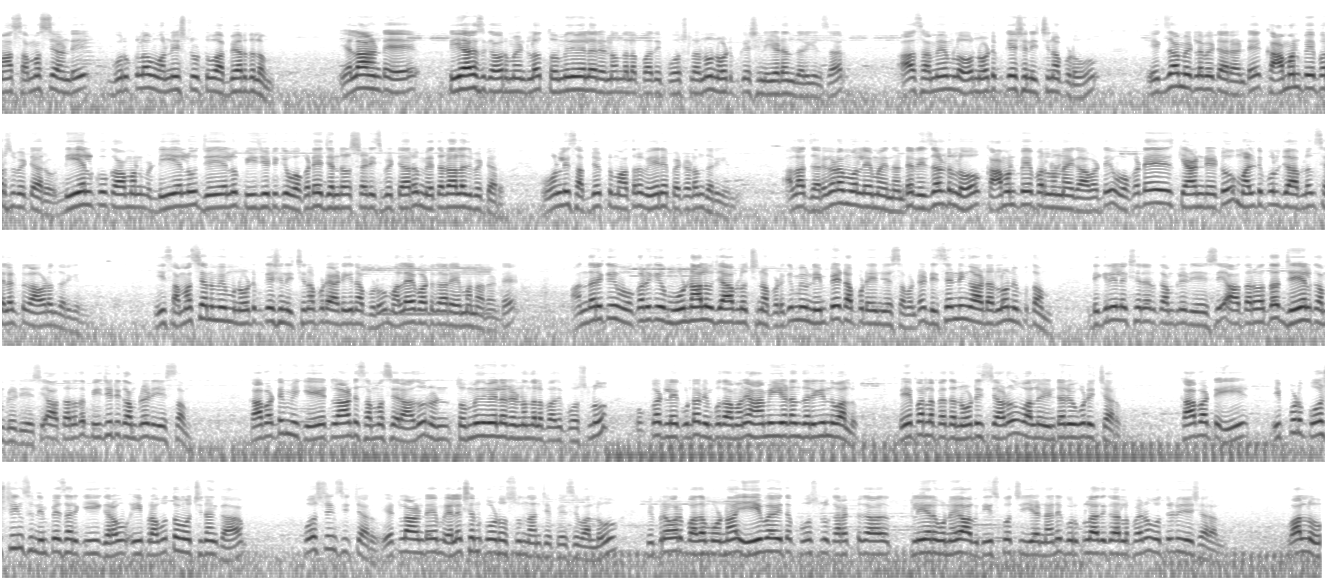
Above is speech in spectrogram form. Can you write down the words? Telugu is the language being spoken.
మా సమస్య అండి గురుకులం వన్ ఇస్ టు టూ అభ్యర్థులం. ఎలా అంటే టీఆర్ఎస్ గవర్నమెంట్లో తొమ్మిది వేల రెండు వందల పది పోస్టులను నోటిఫికేషన్ ఇవ్వడం జరిగింది సార్. ఆ సమయంలో నోటిఫికేషన్ ఇచ్చినప్పుడు ఎగ్జామ్ ఎట్లా పెట్టారంటే కామన్ పేపర్స్ పెట్టారు. డిఎల్కు కామన్ డిఎల్ జేఎల్ పీజీటీకి ఒకటే జనరల్ స్టడీస్ పెట్టారు మెథడాలజీ పెట్టారు. ఓన్లీ సబ్జెక్టు మాత్రం వేరే పెట్టడం జరిగింది. అలా జరగడం వల్ల ఏమైందంటే రిజల్ట్లో కామన్ పేపర్లు ఉన్నాయి కాబట్టి ఒకటే క్యాండిడేటు మల్టిపుల్ జాబ్లకు సెలెక్ట్ కావడం జరిగింది. ఈ సమస్యను మేము నోటిఫికేషన్ ఇచ్చినప్పుడే అడిగినప్పుడు మల్లయ్య భట్ గారు ఏమన్నారంటే అందరికీ ఒకరికి మూడు నాలుగు జాబ్లు వచ్చినప్పటికీ మేము నింపేటప్పుడు ఏం చేస్తామంటే డిసెండింగ్ ఆర్డర్లో నింపుతాం. డిగ్రీ లెక్చరర్ కంప్లీట్ చేసి ఆ తర్వాత జేఎల్ కంప్లీట్ చేసి ఆ తర్వాత పీజీటీ కంప్లీట్ చేస్తాం. కాబట్టి మీకు ఎట్లాంటి సమస్య రాదు. రెండు తొమ్మిది వేల రెండు వందల పది పోస్టులు ఒక్కటి లేకుండా నింపుతామని హామీ ఇవ్వడం జరిగింది వాళ్ళు. పేపర్లో పెద్ద నోటీస్ ఇచ్చాడు వాళ్ళు ఇంటర్వ్యూ కూడా ఇచ్చారు. కాబట్టి ఇప్పుడు పోస్టింగ్స్ నింపేసరికి ఈ గ్రౌ ఈ ప్రభుత్వం వచ్చినాక పోస్టింగ్స్ ఇచ్చారు. ఎట్లా అంటే ఎలక్షన్ కోడ్ వస్తుందని చెప్పేసి వాళ్ళు. ఫిబ్రవరి పదమూడున ఏవైతే పోస్టులు కరెక్ట్గా క్లియర్గా ఉన్నాయో అవి తీసుకొచ్చి ఇవ్వండి అని గురుకులాధికారులపైన ఒత్తిడి చేశారు వాళ్ళు. వాళ్ళు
